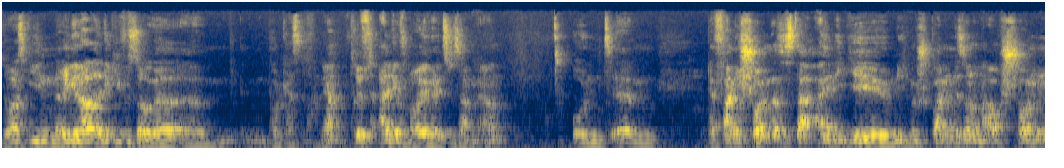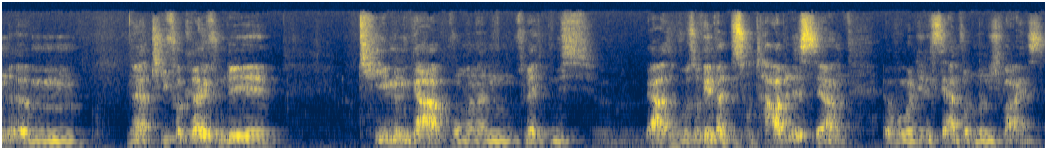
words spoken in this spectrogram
sowas wie ein regionaler Energieversorger ähm, einen Podcast machen, ja? Trifft all die auf neue Welt zusammen, ja? Und ähm, da fand ich schon, dass es da einige nicht nur spannende, sondern auch schon ähm, na, tiefergreifende Themen gab, wo man dann vielleicht nicht, ja, also wo es auf jeden Fall diskutabel ist, ja, wo man die letzte Antwort noch nicht weiß.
